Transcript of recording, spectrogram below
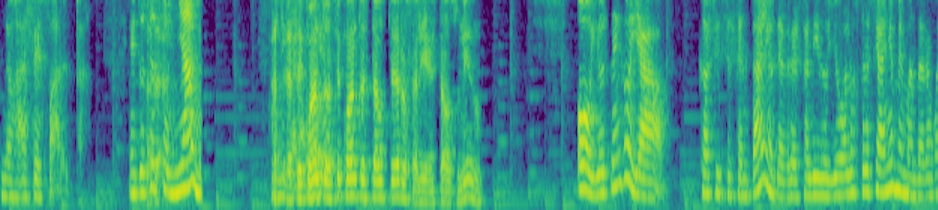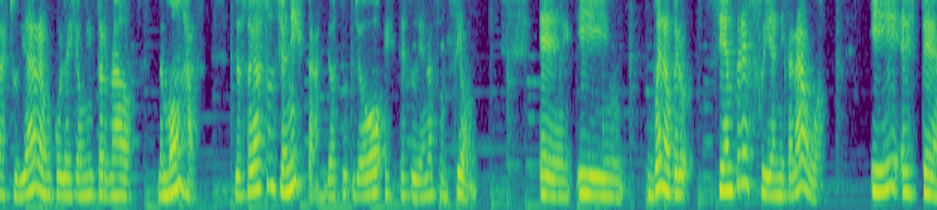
nos hace falta. Entonces soñamos. ¿Hace, ¿Hace, cuánto, ¿Hace cuánto está usted, Rosalía, en Estados Unidos? Oh, yo tengo ya casi 60 años de haber salido. Yo a los 13 años me mandaron a estudiar a un colegio, a un internado de monjas. Yo soy asuncionista, yo, yo este, estudié en Asunción. Eh, y bueno, pero siempre fui a Nicaragua. Y este,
